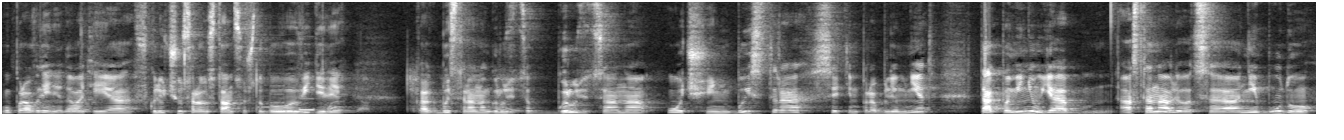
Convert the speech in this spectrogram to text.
Управление. Давайте я включу сразу станцию, чтобы вы видели, как быстро она грузится. Грузится она очень быстро, с этим проблем нет. Так, по меню я останавливаться не буду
